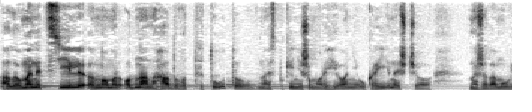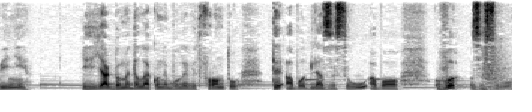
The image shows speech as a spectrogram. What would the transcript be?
Але у мене ціль е, номер одна нагадувати тут, в найспокійнішому регіоні України, що ми живемо у війні. І як би ми далеко не були від фронту, ти або для ЗСУ, або в ЗСУ.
